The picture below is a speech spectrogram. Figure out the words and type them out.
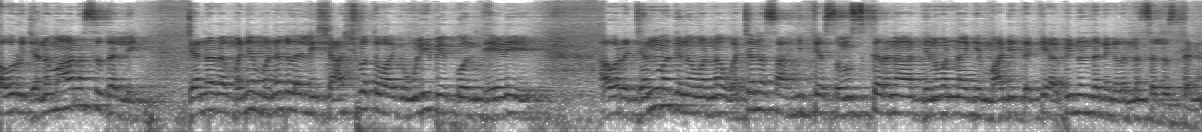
ಅವರು ಜನಮಾನಸದಲ್ಲಿ, ಜನರ ಮನೆ ಮನಗಳಲ್ಲಿ ಶಾಶ್ವತವಾಗಿ ಉಳಿಬೇಕು ಅಂತ ಹೇಳಿ ಅವರ ಜನ್ಮದಿನವನ್ನು ವಚನ ಸಾಹಿತ್ಯ ಸಂಸ್ಕರಣಾ ದಿನವನ್ನಾಗಿ ಮಾಡಿದ್ದಕ್ಕೆ ಅಭಿನಂದನೆಗಳನ್ನು ಸಲ್ಲಿಸ್ತೇನೆ.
